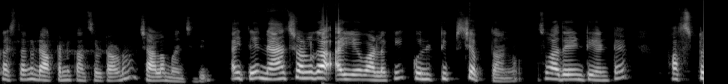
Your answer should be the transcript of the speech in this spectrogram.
ఖచ్చితంగా డాక్టర్ని కన్సల్ట్ అవ్వడం చాలా మంచిది. అయితే న్యాచురల్గా అయ్యే వాళ్ళకి కొన్ని టిప్స్ చెప్తాను. సో అదేంటి అంటే ఫస్ట్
